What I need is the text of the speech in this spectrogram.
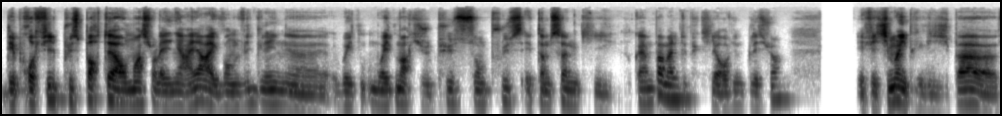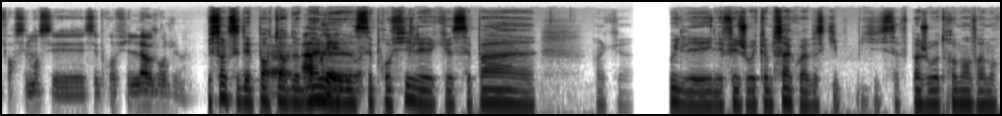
des profils plus porteurs, au moins sur la ligne arrière, avec Van Vliet, Green, euh, Whitmore qui joue plus en plus et Thompson qui quand même pas mal depuis qu'il est revenu de blessure. Effectivement, il ne privilégie pas euh, forcément ces, ces profils-là aujourd'hui. ouais. Tu sens que c'est des porteurs Euh, de balles, après, euh, ouais. ces profils, et que c'est pas. euh, enfin, que- oui, il les, il les fait jouer comme ça, quoi, parce qu'ils ils savent pas jouer autrement, vraiment.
